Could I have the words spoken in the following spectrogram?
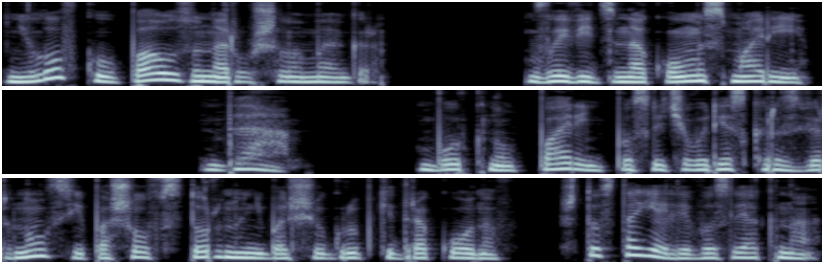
неловкую паузу нарушила Мэгар. Вы ведь знакомы с Мари? Да, буркнул парень, после чего резко развернулся и пошел в сторону небольшой группки драконов, что стояли возле окна.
